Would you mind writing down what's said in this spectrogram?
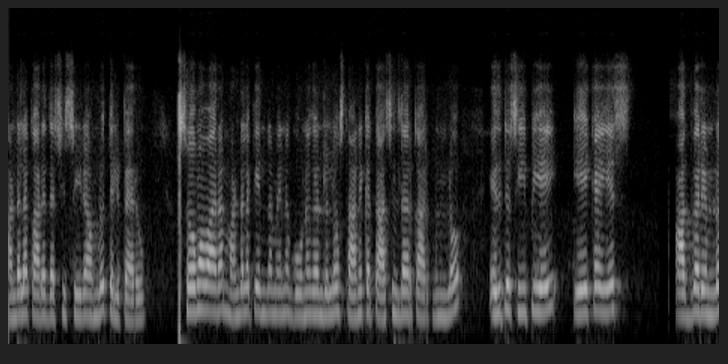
మండల కార్యదర్శి శ్రీరాములు తెలిపారు. సోమవారం మండల కేంద్రమైన గోనగండ్లలో స్థానిక తహసీల్దార్ కార్యక్రమంలో ఎదుట సిపిఐ ఏకైఎస్ ఆధ్వర్యంలో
